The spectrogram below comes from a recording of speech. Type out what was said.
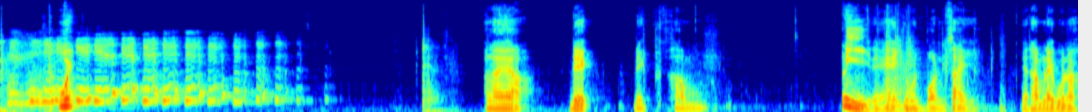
ๆ อุ้ยอะไรอะ เด็กเด็กคำนี่แน่โยนบอลใส่ อย่าทำอะไรกูนะ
